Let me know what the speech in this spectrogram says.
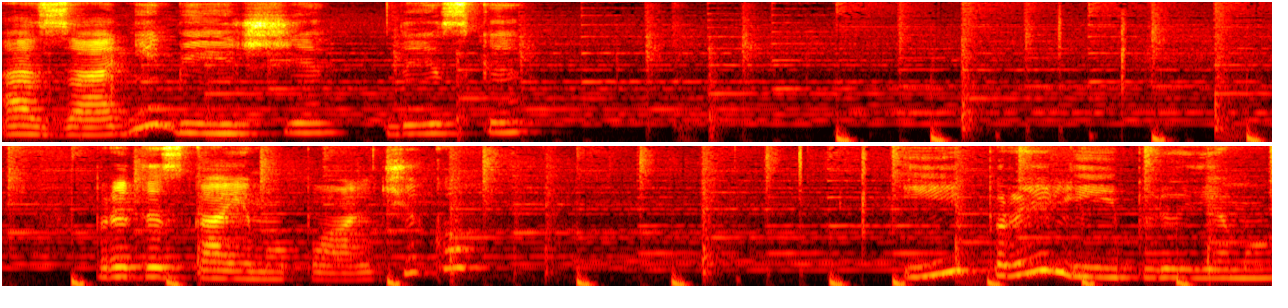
А задні більші диски. Притискаємо пальчиком і приліплюємо.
